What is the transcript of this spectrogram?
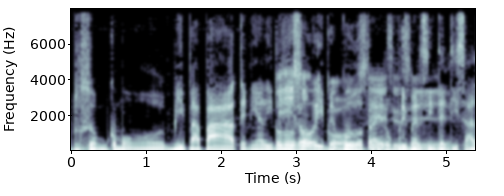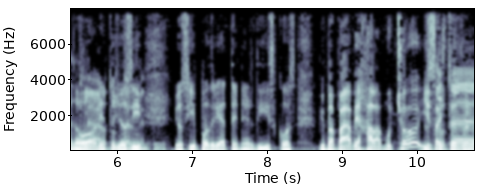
pues son como mi papá tenía dinero y me pudo sí, traer un sí, primer sí. sintetizador, Claro, entonces yo sí, yo sí podría tener discos. Mi papá viajaba mucho y Pues ahí entonces me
